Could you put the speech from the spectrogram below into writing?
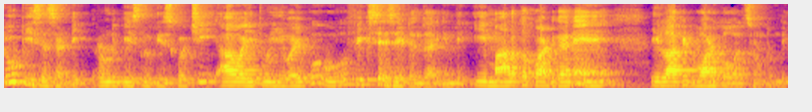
టూ పీసెస్ అండి రెండు పీసులు తీసుకొచ్చి ఆ వైపు ఈ వైపు ఫిక్స్ చేసేయటం జరిగింది. ఈ మాలతో పాటుగానే ఈ లాకెట్ వాడుకోవాల్సి ఉంటుంది.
